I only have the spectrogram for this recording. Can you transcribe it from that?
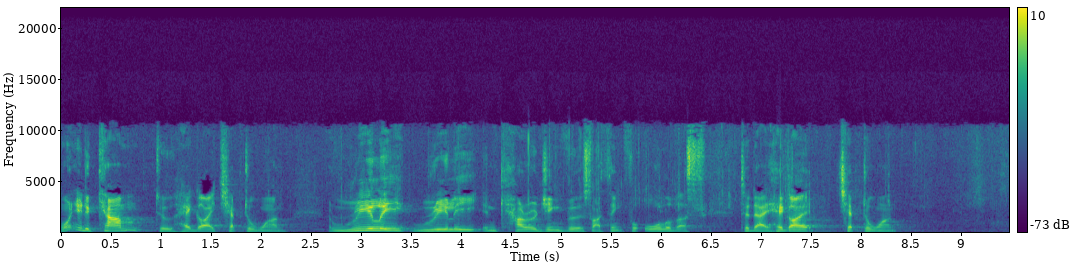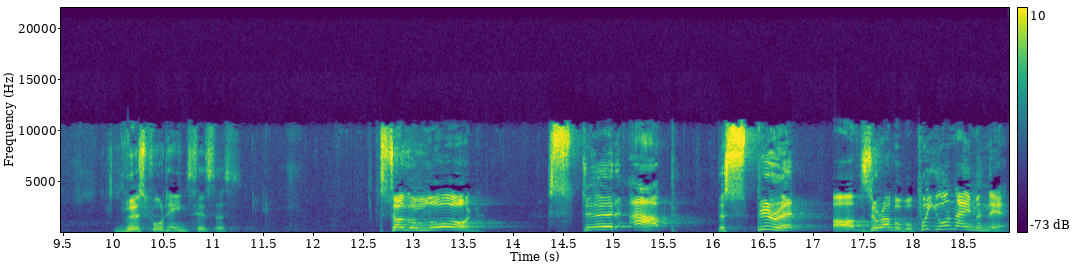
I want you to come to Haggai chapter 1. A really, really encouraging verse, I think, for all of us today. Haggai chapter 1. Verse 14 says this so the Lord stirred up the spirit of Zerubbabel. Put your name in there.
